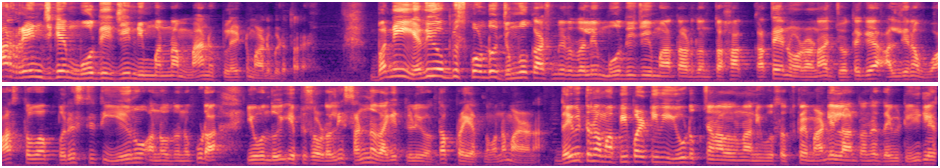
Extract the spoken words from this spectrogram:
ಆ ರೇಂಜ್ಗೆ ಮೋದಿಜಿ ನಿಮ್ಮನ್ನು ಮ್ಯಾನುಪುಲೇಟ್ ಮಾಡಿಬಿಡ್ತಾರೆ. ಬನ್ನಿ ಎದೆಯೊಬ್ಬಿಸ್ಕೊಂಡು ಜಮ್ಮು ಕಾಶ್ಮೀರದಲ್ಲಿ ಮೋದಿಜಿ ಮಾತಾಡಿದಂತಹ ಕತೆ ನೋಡೋಣ. ಜೊತೆಗೆ ಅಲ್ಲಿನ ವಾಸ್ತವ ಪರಿಸ್ಥಿತಿ ಏನು ಅನ್ನೋದನ್ನು ಕೂಡ ಈ ಒಂದು ಎಪಿಸೋಡಲ್ಲಿ ಸಣ್ಣದಾಗಿ ತಿಳಿಯುವಂಥ ಪ್ರಯತ್ನವನ್ನು ಮಾಡೋಣ. ದಯವಿಟ್ಟು ನಮ್ಮ ಪೀಪಲ್ ಟಿ ವಿ ಯೂಟ್ಯೂಬ್ ಚಾನಲನ್ನು ನೀವು ಸಬ್ಸ್ಕ್ರೈಬ್ ಮಾಡಲಿಲ್ಲ ಅಂತಂದರೆ ದಯವಿಟ್ಟು ಈಗಲೇ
